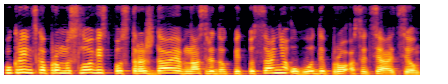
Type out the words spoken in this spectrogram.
Українська промисловість постраждає внаслідок підписання угоди про асоціацію.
